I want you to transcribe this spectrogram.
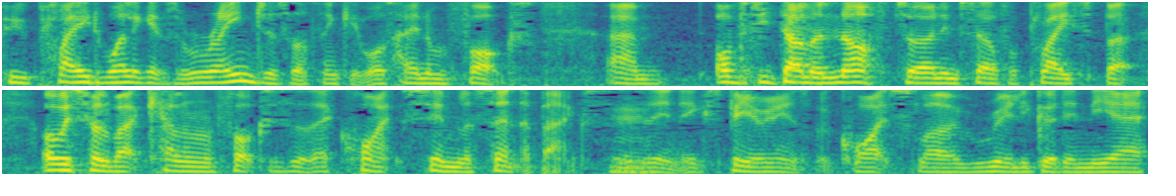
who played well against Rangers, I think it was Hayden Fox, um, obviously done enough to earn himself a place. But I always feel about Keller and Fox is that they're quite similar centre backs, as in experience but quite slow, really good in the air.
